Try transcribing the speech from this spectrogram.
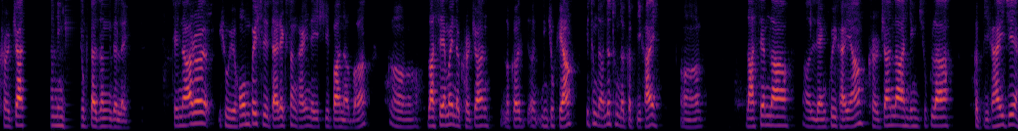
krajan ning juk ta jang de lai. Tin ara hi home page le direct sang khai nei shi ba na ba. la sem mai na kharjan loka ninju kya pitum da na thum da kapi khai la sem la lengkui khai yang kharjan la ninju la kapi khai je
